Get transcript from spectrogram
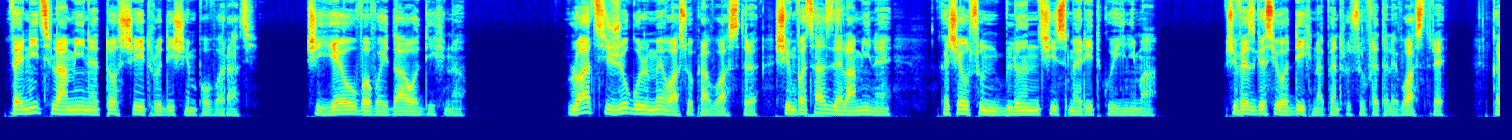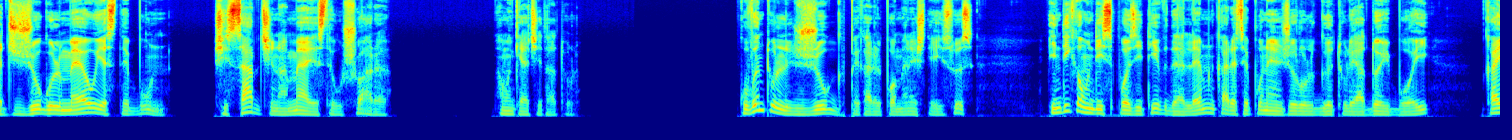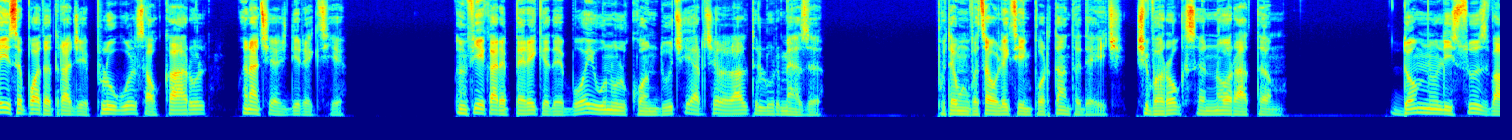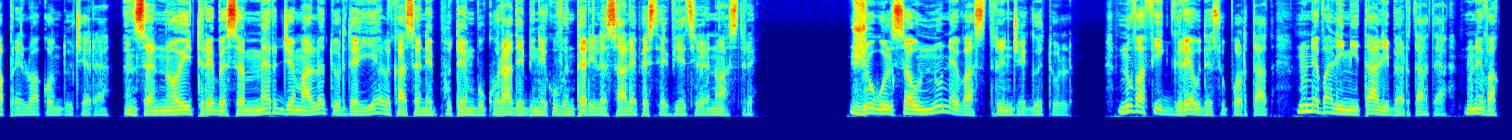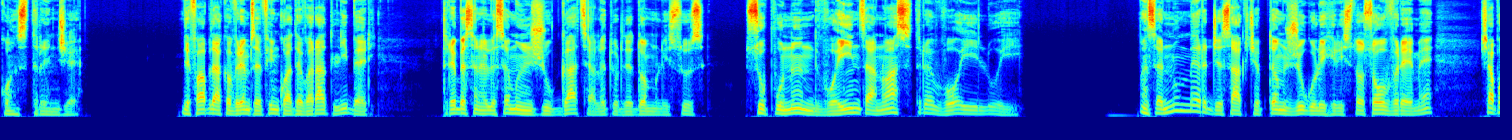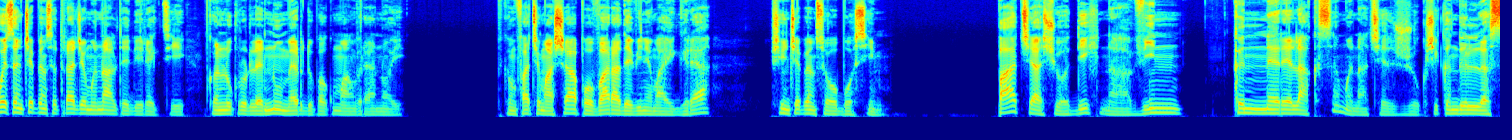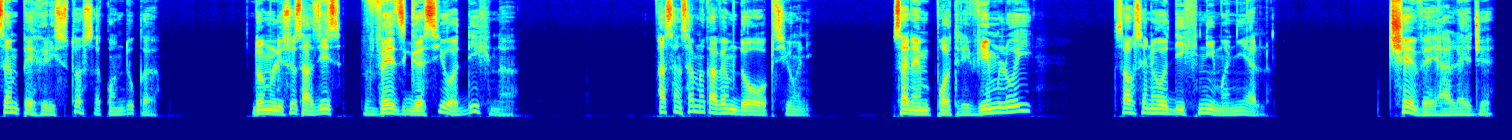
Veniți la mine toți cei trudiți și împovărați, și eu vă voi da o dihnă. Luați jugul meu asupra voastră și învățați de la mine, căci eu sunt blând și smerit cu inima. Și veți găsi o dihnă pentru sufletele voastre, căci jugul meu este bun și sarcina mea este ușoară. Am încheiat citatul. Cuvântul jug pe care îl pomenește Isus indică un dispozitiv de lemn care se pune în jurul gâtului a doi boi, ca ei să poată trage plugul sau carul în aceeași direcție. În fiecare pereche de boi, unul conduce, iar celălalt îl urmează. Putem învăța o lecție importantă de aici și vă rog să nu o ratăm. Domnul Isus va prelua conducerea, însă noi trebuie să mergem alături de El ca să ne putem bucura de binecuvântările sale peste viețile noastre. Jugul său nu ne va strânge gâtul, nu va fi greu de suportat, nu ne va limita libertatea, nu ne va constrânge. De fapt, dacă vrem să fim cu adevărat liberi, trebuie să ne lăsăm înjugați alături de Domnul Isus, supunând voința noastră voii Lui. Însă nu merge să acceptăm jugul lui Hristos o vreme și apoi să începem să tragem în alte direcții, când lucrurile nu merg după cum am vrea noi. Când facem așa, povara devine mai grea și începem să obosim. Pacea și odihna vin când ne relaxăm în acest jug și când îl lăsăm pe Hristos să conducă. Domnul Isus a zis, veți găsi odihnă. Asta înseamnă că avem două opțiuni. Să ne împotrivim lui sau să ne odihnim în el. Ce vei alege?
